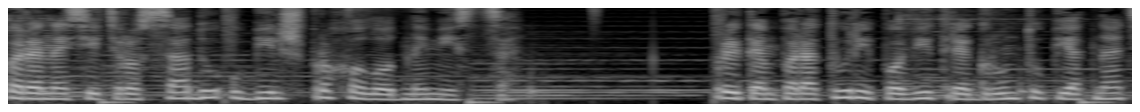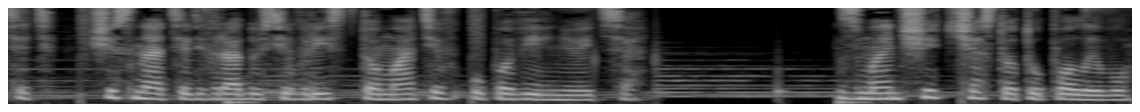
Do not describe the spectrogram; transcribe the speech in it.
Перенесіть розсаду у більш прохолодне місце. При температурі повітря ґрунту 15-16 градусів ріст томатів уповільнюється. Зменшіть частоту поливу.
